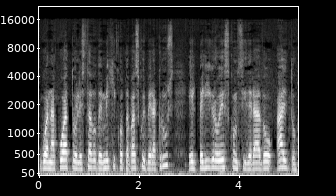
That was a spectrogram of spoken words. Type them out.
Guanajuato, el Estado de México, Tabasco y Veracruz, el peligro es considerado alto.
